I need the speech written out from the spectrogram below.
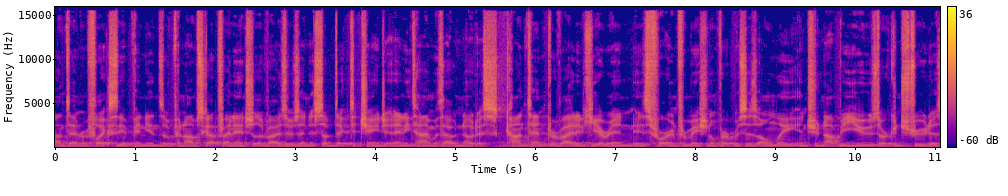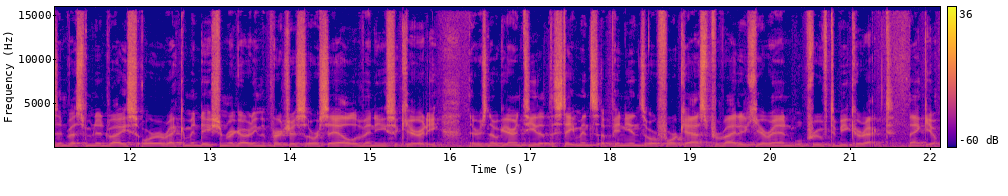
Content reflects the opinions of Penobscot Financial Advisors and is subject to change at any time without notice. Content provided herein is for informational purposes only and should not be used or construed as investment advice or a recommendation regarding the purchase or sale of any security. There is no guarantee that the statements, opinions, or forecasts provided herein will prove to be correct. Thank you.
